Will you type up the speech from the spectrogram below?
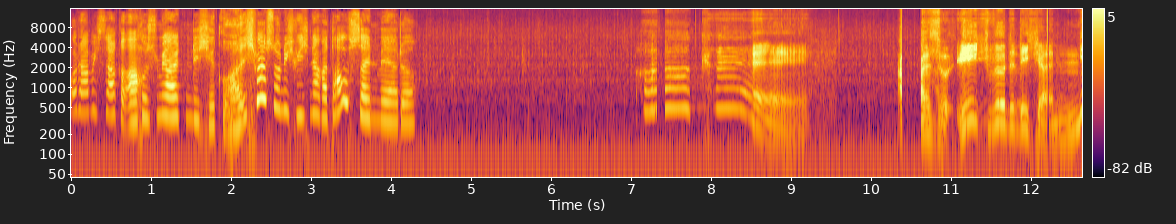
Oder ob ich sage, ach, ist mir eigentlich egal. Ich weiß noch nicht, wie ich nachher drauf sein werde. Okay. Also ich würde dich ja nie,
